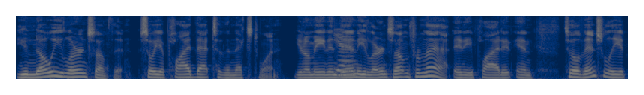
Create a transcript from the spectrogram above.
you know, he learned something, so he applied that to the next one. You know what I mean? And yeah. then he learned something from that, and he applied it, and till eventually it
